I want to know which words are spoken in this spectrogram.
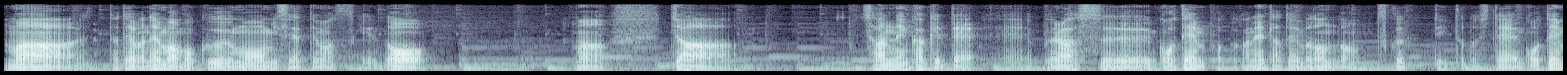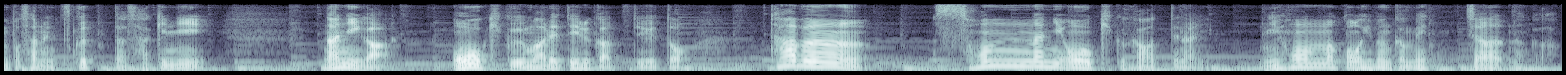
まあ、例えばね、まあ僕もお店やってますけど、まあ、じゃあ、3年かけて、えープラス5店舗とかね、例えばどんどん作っていったとして、5店舗さらに作った先に、何が大きく生まれているかっていうと、多分、そんなに大きく変わってない。日本のコーヒー文化めっちゃ、なんか、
